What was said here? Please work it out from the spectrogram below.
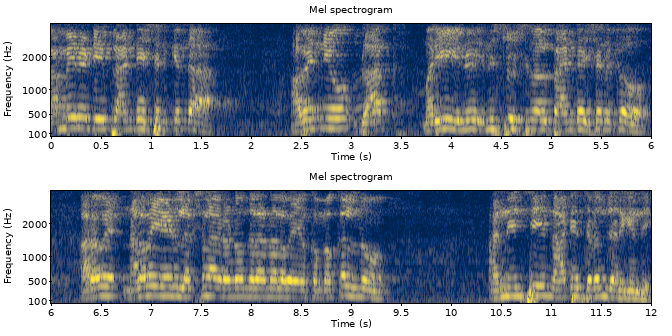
కమ్యూనిటీ ప్లాంటేషన్ కింద అవెన్యూ బ్లాక్ మరియు ఇన్స్టిట్యూషనల్ ప్లాంటేషన్కు అరవై నలభై ఏడు లక్షల రెండు వందల నలభై ఒక్క మొక్కలను అందించి నాటించడం జరిగింది.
